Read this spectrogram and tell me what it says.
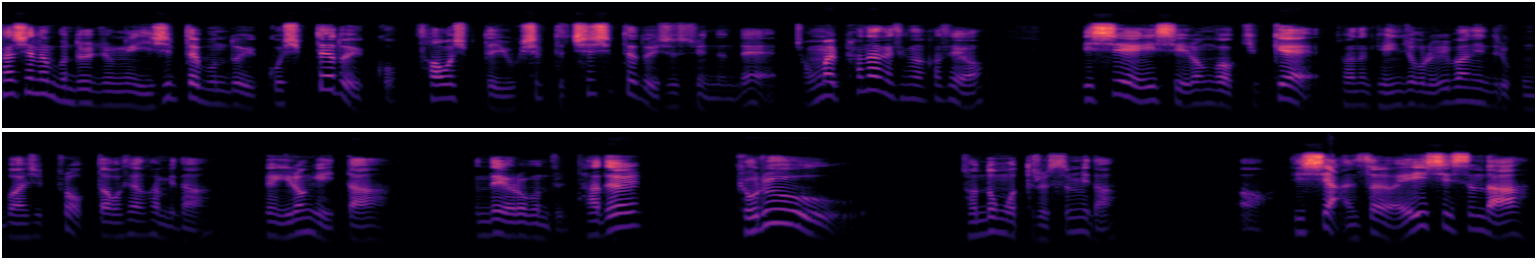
하시는 분들 중에 20대 분도 있고 10대도 있고 40, 50대, 60대, 70대도 있을 수 있는데 정말 편하게 생각하세요. DC, AC 이런 거 깊게 저는 개인적으로 일반인들이 공부하실 필요 없다고 생각합니다. 그냥 이런 게 있다. 근데 여러분들 다들 교류 전동 모터를 씁니다. 어, DC 안 써요. AC 쓴다.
